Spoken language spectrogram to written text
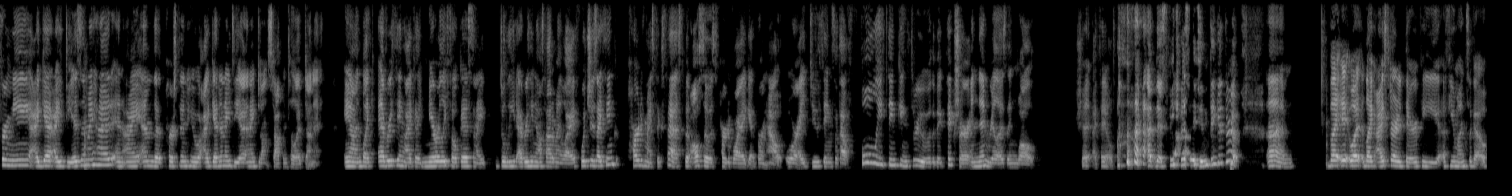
for me, I get ideas in my head, and I am the person who I get an idea and I don't stop until I've done it. And like everything, like I narrowly focus and I delete everything else out of my life, which is, I think, part of my success, but also is part of why I get burnt out or I do things without fully thinking through the big picture and then realizing, well, shit, I failed at this because I didn't think it through. Um, but it was like I started therapy a few months ago,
